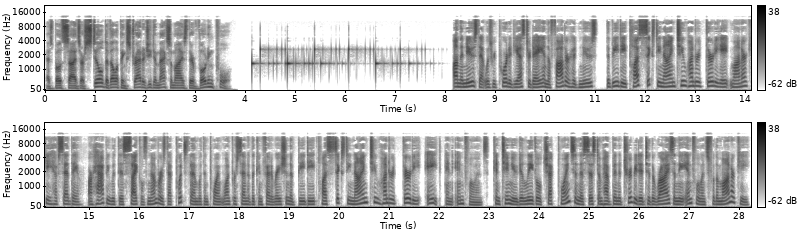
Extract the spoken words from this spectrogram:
as both sides are still developing strategy to maximize their voting pool. On the news that was reported yesterday in the Fatherhood News, the BD Plus 69 238 Monarchy have said they are happy with this cycle's numbers that puts them within 0.1% of the Confederation of BD Plus 69 238 and influence. Continued illegal checkpoints in the system have been attributed to the rise in the influence for the monarchy.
